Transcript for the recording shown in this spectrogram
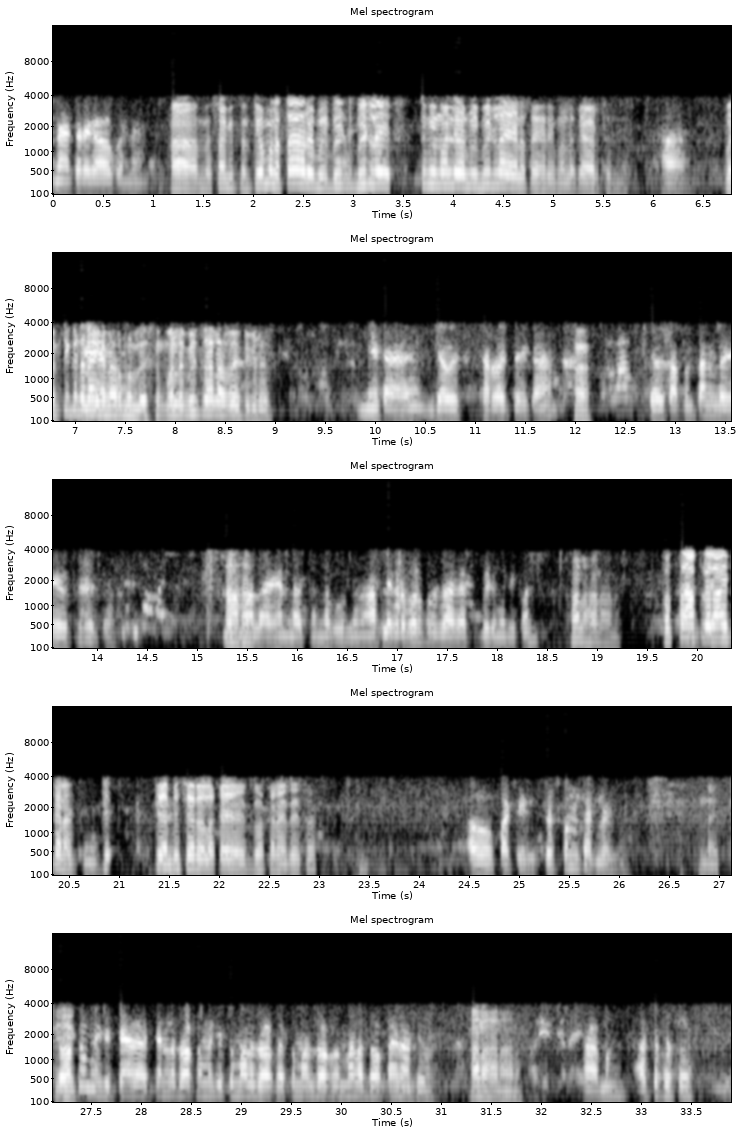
नाही तर गावाकडं नाही. हा मी सांगितलं ना. ते मला तयार आहे मी बीड बीडला तुम्ही म्हणल्यावर मी बीडला यायला तयार आहे मला काय अडचण नाही. हा. पण तिकडे नाही येणार म्हणलं. मला मीच जाणार नाही तिकडे. मी काय ज्यावेळेस ठरवायचं आहे का हा. त्यावेळेस आपण चांगलं हे करायचं मामाला यांना त्यांना बोलून. आपल्याकडे भरपूर जागा आहेत बीडमध्ये पण. हा ना हा ना हा ना. फक्त आपल्याला ऐका ना. ते- त्या बिचाऱ्याला काय धोका नाही द्यायचा. अहो पाटील तसं कमी नाही ते धोका म्हणजे त्या त्यांना धोका म्हणजे तुम्हाला धोका तुम्हाला धोका मला धोका आहे ना ते. हा ना हा ना हा ना. हा मग असं कसं?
